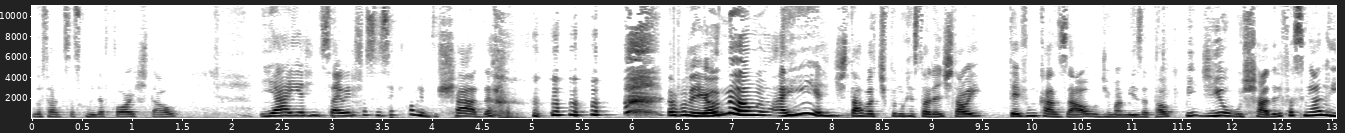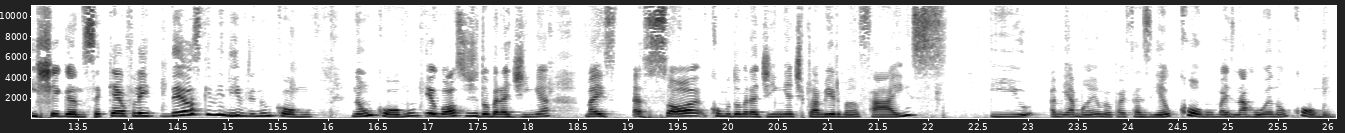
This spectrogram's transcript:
Gostava dessas comidas fortes e tal. E aí a gente saiu e ele falou assim: Você quer comer buchada? eu falei: Eu não. Aí a gente tava, tipo, no restaurante e tal. E teve um casal de uma mesa tal que pediu buchada. Ele falou assim: Ali, chegando, você quer? Eu falei: Deus que me livre, não como. Não como. Eu gosto de dobradinha, mas é só como dobradinha, tipo, a minha irmã faz. E a minha mãe, o meu pai fazia, eu como, mas na rua eu não como.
